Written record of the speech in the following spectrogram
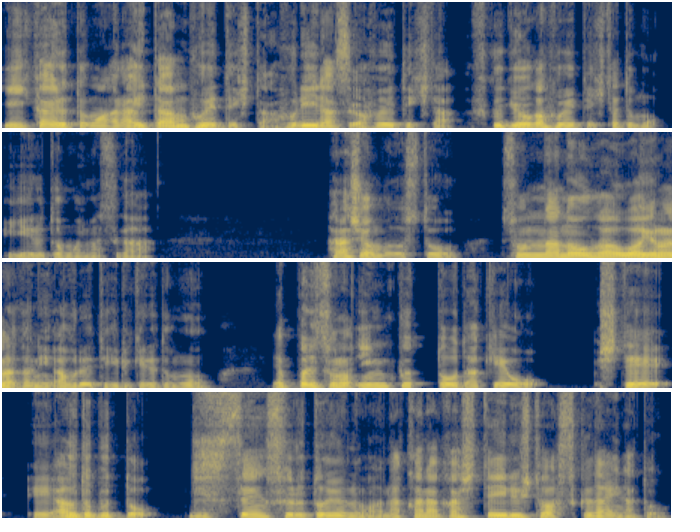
言い換えると、まあ、ライターも増えてきた、フリーランスが増えてきた、副業が増えてきたとも言えると思いますが、話を戻すと、そんなノウハウは世の中に溢れているけれども、やっぱりそのインプットだけをして、アウトプット、実践するというのはなかなかしている人は少ないなと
